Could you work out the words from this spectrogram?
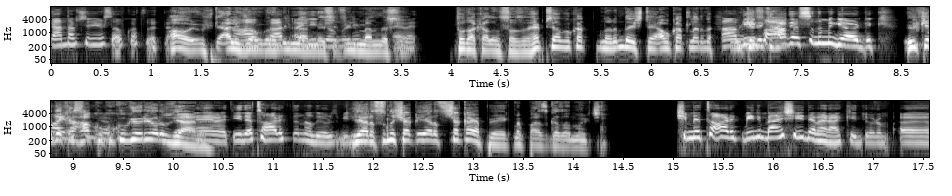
Stand-upçı neresi avukat zaten. Aa, işte Ali avukat, bilmem nesi bilmem nesi. Evet. Tuna Kalınsaz'ı. Hepsi avukat bunların da işte avukatlarında. Aa, bir ülkedeki hak, faydasını mı gördük? Ülkedeki faydasını hak gördük. hukuku görüyoruz yani. Evet yine Tarık'tan alıyoruz biliyorum. Yarısını şaka yarısı şaka yapıyor ekmek parası kazanmak için. Şimdi Tarık beni ben şeyi de merak ediyorum. Ee,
